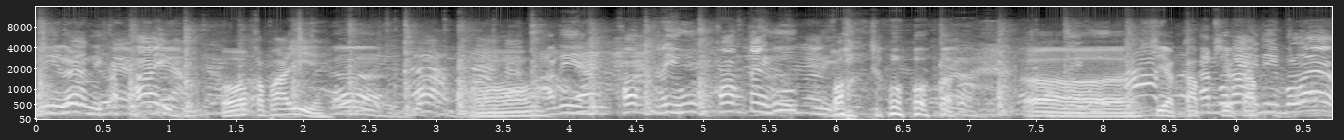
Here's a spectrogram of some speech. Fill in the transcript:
นี่แหละนี่กับไพ่โอ้กระไพเอออ๋ออันนี้คล้องไทยฮูคล้องไทยฮูกนี่ป้องโจ เอ่อเสียกลับทำเสีบ่ยกได้ลับนี่บ่แล้ว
